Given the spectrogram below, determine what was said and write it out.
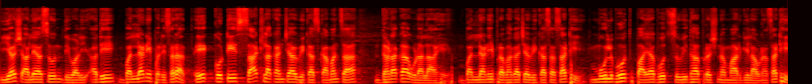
यश आले असून दिवाळी आधी बल्लाणी परिसरात एक कोटी साठ लाखांच्या विकास कामांचा धडाका उडाला आहे. बल्लाणी प्रभागाच्या विकासासाठी मूलभूत पायाभूत सुविधा प्रश्न मार्गी लावण्यासाठी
